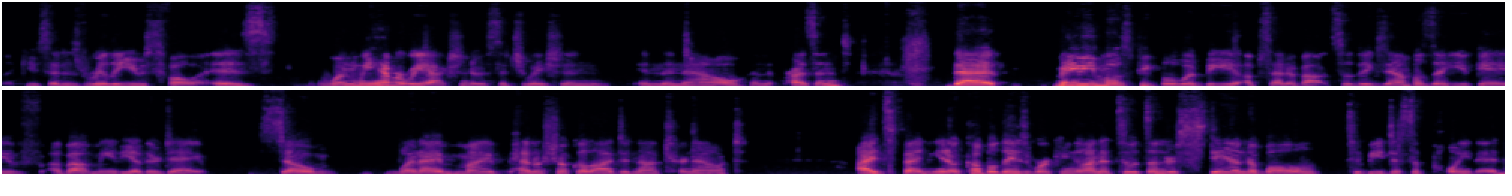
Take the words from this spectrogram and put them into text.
like you said is really useful is when we have a reaction to a situation in the now in the present that maybe most people would be upset about. So the examples that you gave about me the other day. So when I my pain au chocolat did not turn out, I'd spent, you know, a couple days working on it, so it's understandable to be disappointed,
